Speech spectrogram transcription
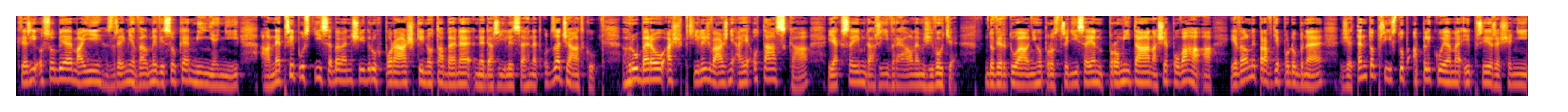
kteří o sobě mají zřejmě velmi vysoké mínění a nepřipustí sebe menší druh porážky, notabene nedaří-li se hned od začátku. Hru berou až příliš vážně a je otázka, jak se jim daří v reálném životě. Do virtuálního prostředí se jen promítá naše povaha a je velmi pravděpodobné, že tento přístup aplikujeme i při řešení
